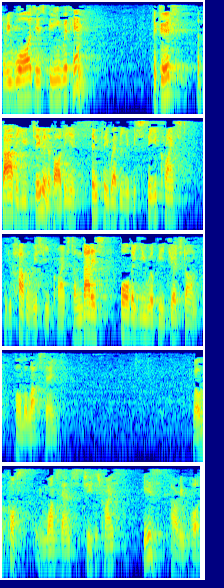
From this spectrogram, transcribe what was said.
The reward is being with Him. The good, the bad that you do in the body is simply whether you've received Christ or you haven't received Christ, and that is all that you will be judged on on the last day. Well, of course, in one sense, Jesus Christ is our reward.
